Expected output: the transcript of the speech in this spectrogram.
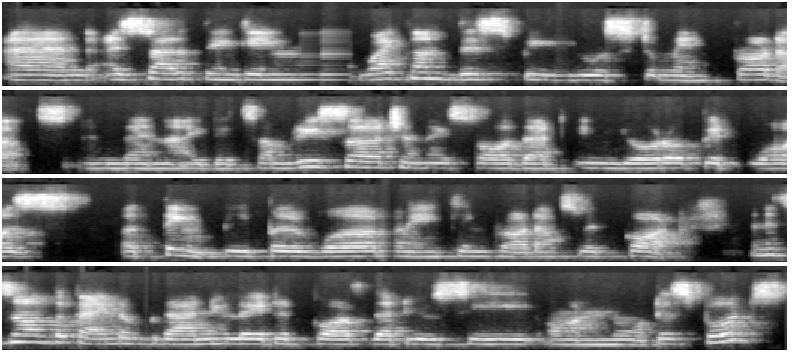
and I started thinking, why can't this be used to make products? And then I did some research and I saw that in Europe it was a thing. People were making products with cork. And it's not the kind of granulated cork that you see on notice boards.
